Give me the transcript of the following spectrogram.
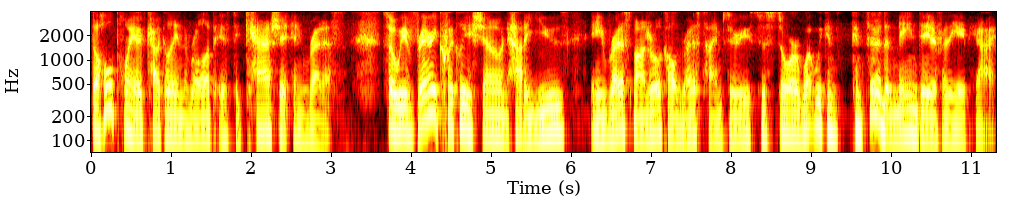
The whole point of calculating the rollup is to cache it in Redis. So we've very quickly shown how to use a Redis module called Redis time series to store what we can consider the main data for the API.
